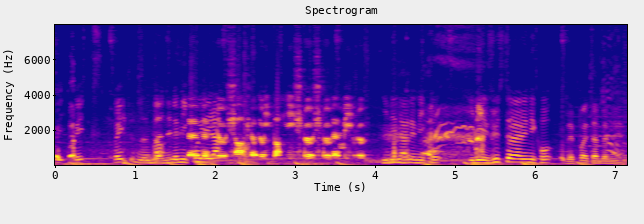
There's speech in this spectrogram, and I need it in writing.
Oui, oui, oui. Non, le micro, il est là. Il est là, le micro. Il est juste là, le micro. Vous devez pas être albanais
